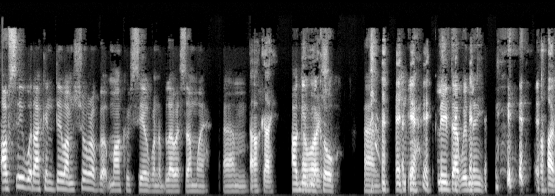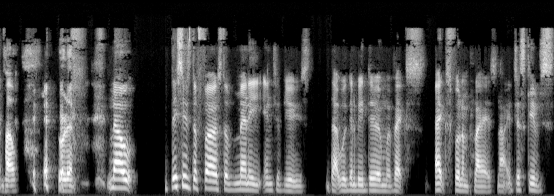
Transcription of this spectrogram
I'll see what I can do. I'm sure I've got Marco Silva on the blower somewhere. Um, Okay, I'll no give him a call. Um, and yeah, leave that with me. All right, pal. Brilliant. Now, this is the first of many interviews that we're going to be doing with ex ex Fulham players. Now, it just gives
